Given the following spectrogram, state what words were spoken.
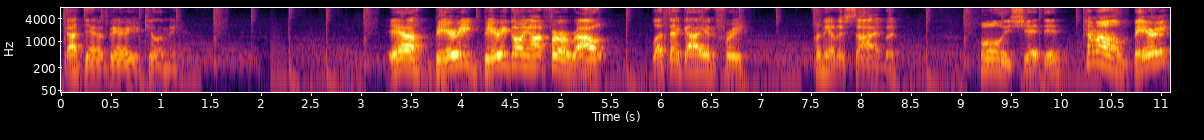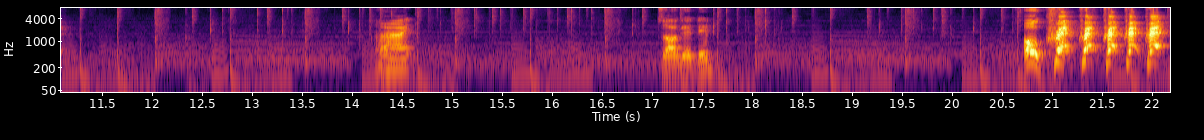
God damn it, Barry, you're killing me. Yeah, Barry, Barry going out for a route. Let that guy in free from the other side, but holy shit, dude. Come on, Barry. All right. It's all good, dude. Oh, crap, crap, crap, crap, crap.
